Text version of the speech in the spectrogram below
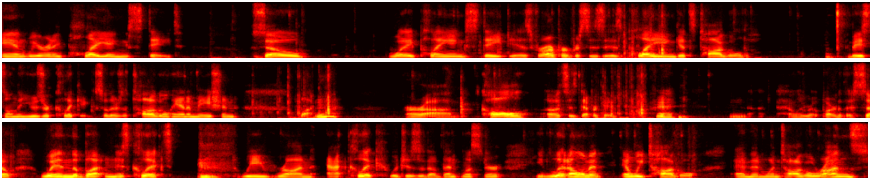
and we are in a playing state. So what a playing state is for our purposes is playing gets toggled based on the user clicking. So there's a toggle animation button or um, call. Oh, it says deprecated. I only wrote part of this. So when the button is clicked, we run at click, which is an event listener in lit element, and we toggle. And then when toggle runs,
